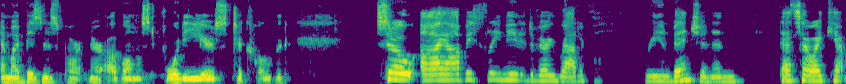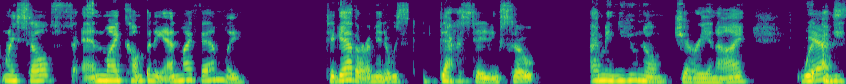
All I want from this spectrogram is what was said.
and my business partner of almost 40 years to COVID. So I obviously needed a very radical reinvention. And that's how I kept myself and my company and my family together. I mean, it was devastating. So I mean, you know, Jerry and I, we yes. I mean,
